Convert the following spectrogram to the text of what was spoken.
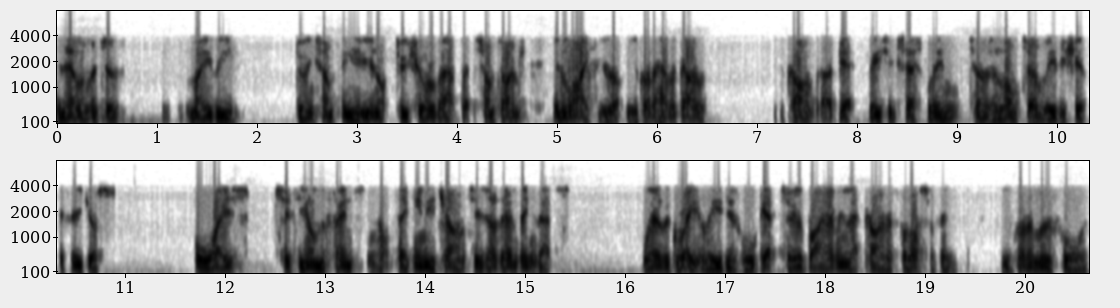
An element of maybe doing something you're not too sure about, but sometimes in life you've got, you've got to have a go. You can't uh, get be successful in terms of long term leadership if you're just always sitting on the fence and not taking any chances. I don't think that's where the great leaders will get to by having that kind of philosophy. You've got to move forward.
